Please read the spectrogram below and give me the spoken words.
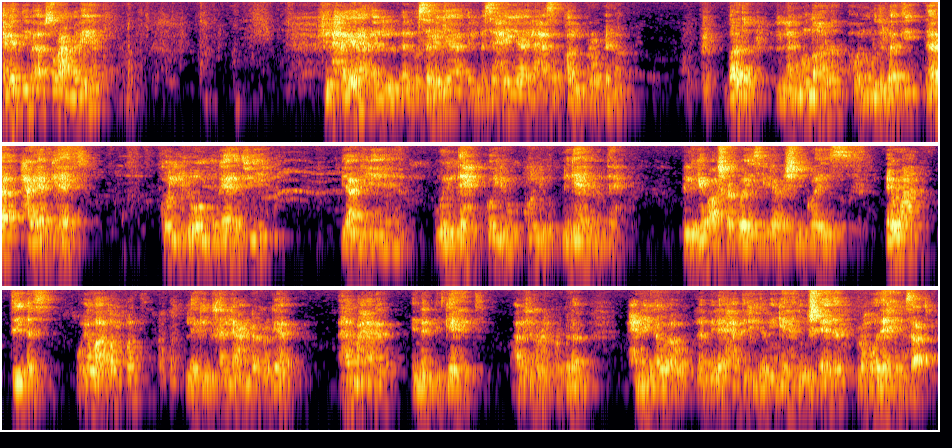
الحاجات دي بقى بصورة عملية في الحياة الأسرية المسيحية اللي حسب قلب ربنا. بردك اللي هنقوله النهاردة أو هنقوله دلوقتي ده حياة جهاد. كل يوم نجاهد فيه يعني ونمتحن. كل يوم كل يوم نجاهد ونمتحن. اللي جايب عشرة كويس اللي جايب عشرين كويس اوعى تيأس. واوعى تحبط لكن خلي عندك رجاء. أهم حاجة إنك بتجاهد. على فكرة ربنا حنين قوي أو لما يلاقي حد فينا بيجاهد ومش قادر يروح هو داخل مساعده.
